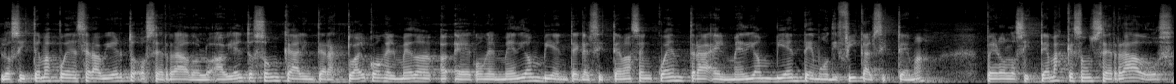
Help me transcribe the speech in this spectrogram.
los sistemas pueden ser abiertos o cerrados. Los abiertos son que al interactuar con el, medio, eh, con el medio ambiente que el sistema se encuentra, el medio ambiente modifica el sistema. Pero los sistemas que son cerrados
